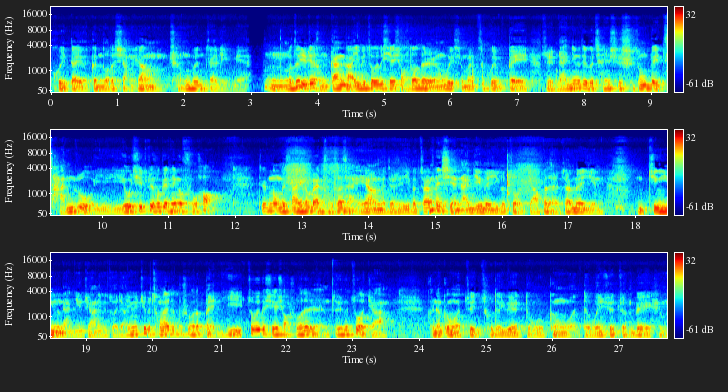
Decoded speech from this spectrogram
会带有更多的想象成分在里面。嗯，我自己觉得很尴尬，因为作为一个写小说的人，为什么会被就南京这个城市始终被缠住，尤其最后变成一个符号。就弄得像一个卖土特产一样的，就是一个专门写南京的一个作家，或者专门引经营南京这样的一个作家。因为这个从来就不是我的本意。作为一个写小说的人，作为一个作家，可能跟我最初的阅读、跟我的文学准备什么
